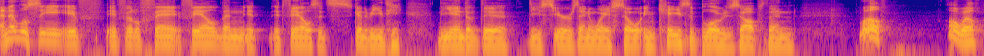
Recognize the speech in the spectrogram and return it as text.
and then we'll see if if it'll fa fail. Then it, it fails. It's going to be the the end of the the series anyway. So in case it blows up, then well, oh well,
